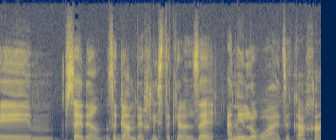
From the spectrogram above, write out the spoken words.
אה, בסדר, זה גם דרך להסתכל על זה, אני לא רואה את זה ככה.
